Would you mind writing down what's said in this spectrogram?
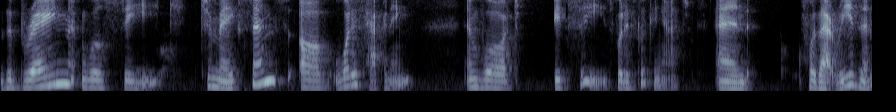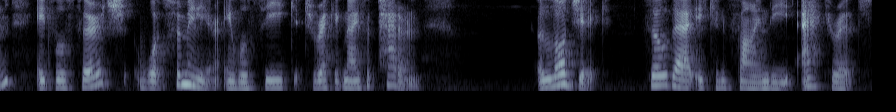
the brain will seek to make sense of what is happening and what it sees, what it's looking at. And for that reason, it will search what's familiar. It will seek to recognize a pattern, a logic, so that it can find the accurate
